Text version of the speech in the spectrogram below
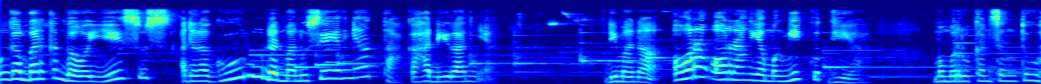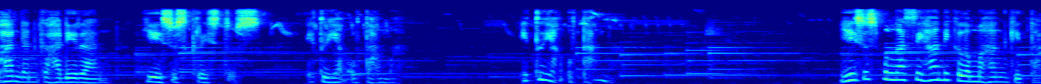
menggambarkan bahwa Yesus adalah guru dan manusia yang nyata kehadirannya, di mana orang-orang yang mengikut Dia memerlukan sentuhan dan kehadiran Yesus Kristus. Itu yang utama. Itu yang utama. Yesus mengasihani kelemahan kita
